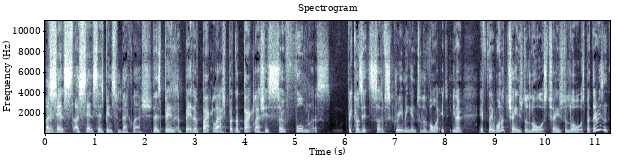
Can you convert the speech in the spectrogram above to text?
I There's sense I sense there's been some backlash. there's been a bit of backlash, but the backlash is so formless because it's sort of screaming into the void. You know, if they want to change the laws, change the laws, but there isn't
